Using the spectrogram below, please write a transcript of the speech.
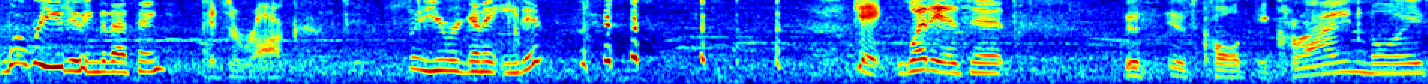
what were you doing to that thing? It's a rock. So you were gonna eat it? okay, what is it? This is called a crinoid.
